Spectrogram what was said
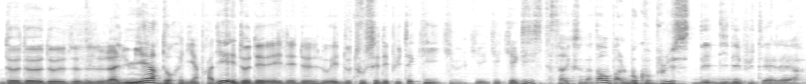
de, de, de, la lumière d'Aurélien Pradier et de, et de, tous ces députés qui, qui, qui, existent. C'est vrai que ce matin, on parle beaucoup plus des 10 députés LR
